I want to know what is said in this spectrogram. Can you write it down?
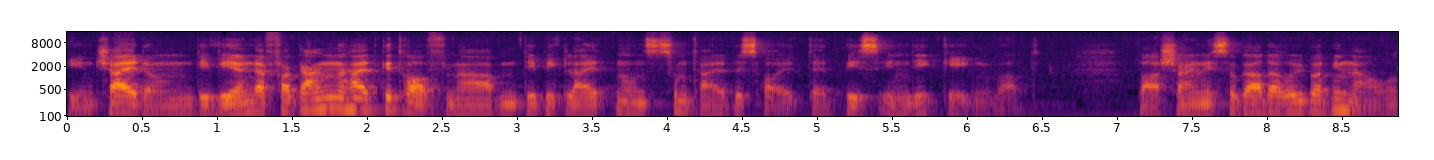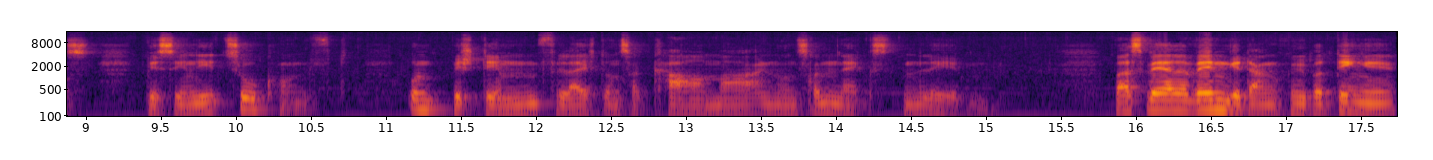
Die Entscheidungen, die wir in der Vergangenheit getroffen haben, die begleiten uns zum Teil bis heute, bis in die Gegenwart. Wahrscheinlich sogar darüber hinaus, bis in die Zukunft und bestimmen vielleicht unser Karma in unserem nächsten Leben. Was wäre, wenn Gedanken über Dinge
